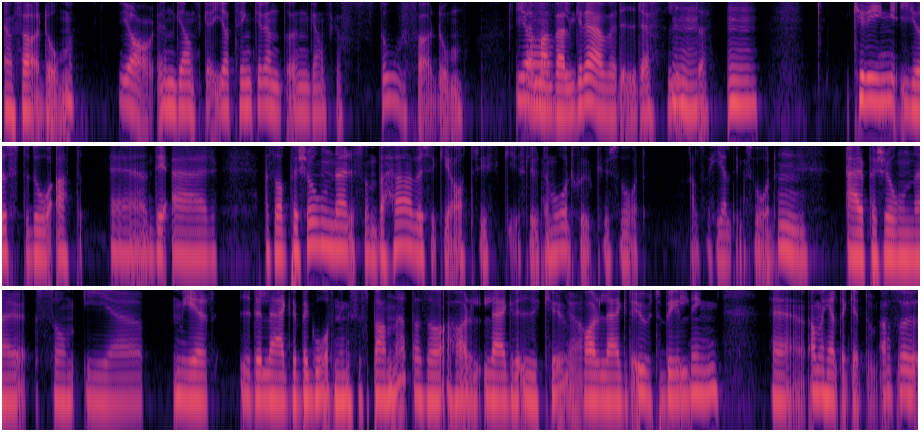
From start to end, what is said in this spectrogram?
en fördom. Ja, en ganska, jag tänker ändå en ganska stor fördom. Ja. När man väl gräver i det lite. Mm. Kring just då att eh, det är alltså av personer som behöver psykiatrisk slutenvård, sjukhusvård, alltså heldygnsvård, Mm. är personer som är mer i det lägre begåvningsspannet, alltså har lägre IQ, Ja. har lägre utbildning, eh, ja men helt enkelt, Alltså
